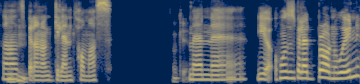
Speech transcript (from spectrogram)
Så han mm. spelar någon Glenn Thomas. Okay. Men eh, ja, hon som spelar Bronwyn,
